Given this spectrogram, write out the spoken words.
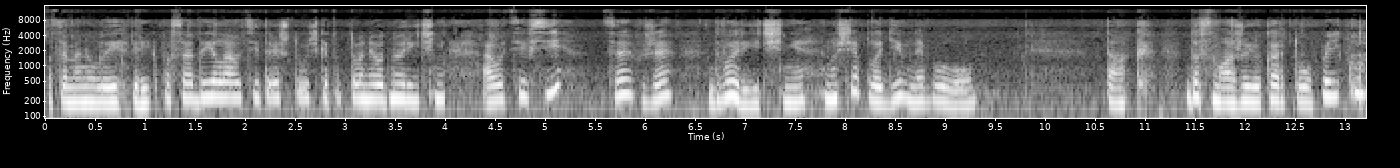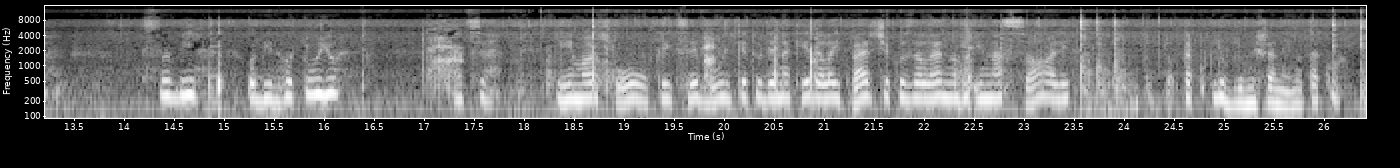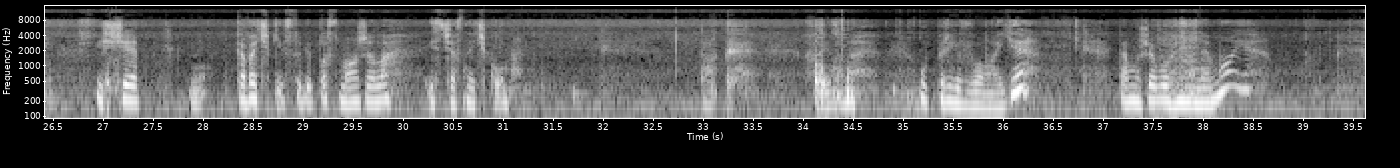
Оце минулий рік посадила оці три штучки, тобто вони однорічні. А оці всі це вже дворічні. Ну, ще плодів не було. Так, досмажую картопельку собі, обід готую. Оце і морковки, і цибульки туди накидала, і перчику зеленого, і на салі. Тобто, таку люблю мішанину таку. І ще м, кабачків собі посмажила із часничком. Так, хай вона упріває. Там уже вогню немає.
